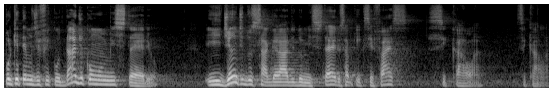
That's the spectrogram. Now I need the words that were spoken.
porque temos dificuldade com o mistério. E diante do sagrado e do mistério, sabe o que, que se faz? Se cala, se cala.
